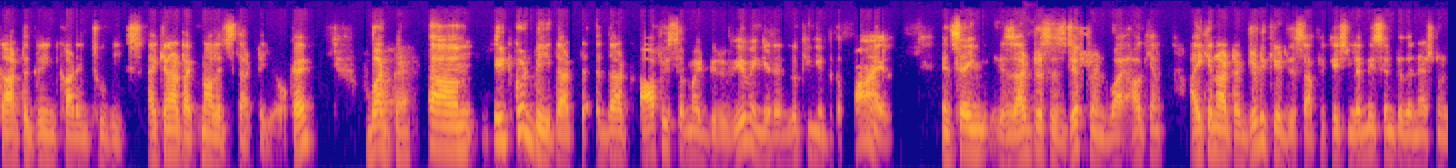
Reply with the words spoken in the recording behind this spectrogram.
got the green card in two weeks. I cannot acknowledge that to you. Okay, but Okay. um, it could be that that officer might be reviewing it and looking into the file and saying his address is different. Why? How can I cannot adjudicate this application? Let me send to the National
